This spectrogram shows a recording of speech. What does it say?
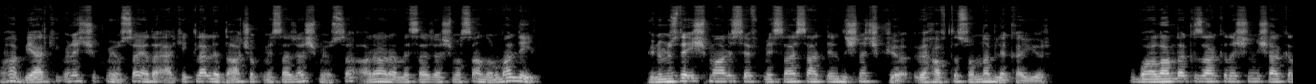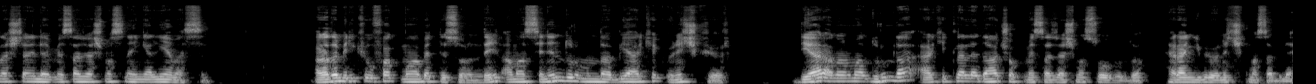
Aha bir erkek öne çıkmıyorsa ya da erkeklerle daha çok mesajlaşmıyorsa ara ara mesajlaşması anormal değil. Günümüzde iş maalesef mesai saatleri dışına çıkıyor ve hafta sonuna bile kayıyor. Bu bağlamda kız arkadaşının iş arkadaşlarıyla mesajlaşmasını engelleyemezsin. Arada bir iki ufak muhabbet de sorun değil ama senin durumunda bir erkek öne çıkıyor. Diğer anormal durum da erkeklerle daha çok mesajlaşması olurdu. Herhangi bir öne çıkmasa bile.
